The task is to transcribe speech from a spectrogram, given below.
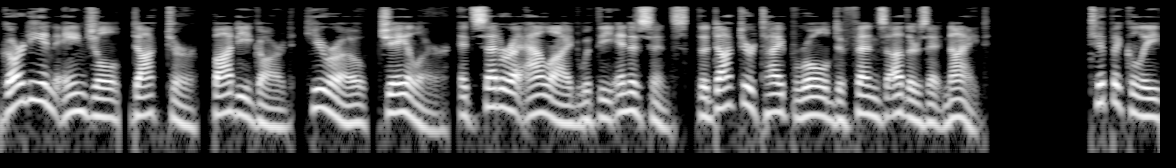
Guardian angel, doctor, bodyguard, hero, jailer, etc. Allied with the innocents, the doctor-type role defends others at night. Typically,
